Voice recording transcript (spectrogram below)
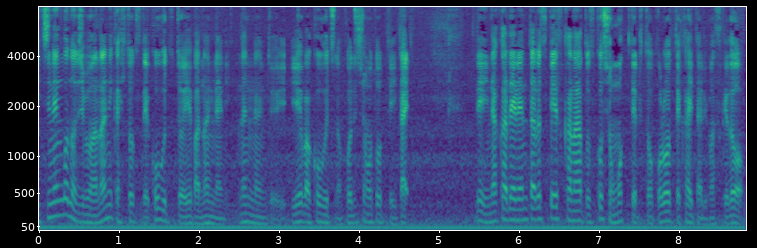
1年後の自分は何か一つで小口といえば何々、何々といえば小口のポジションを取っていたい。で、田舎でレンタルスペースかなと少し思ってるところって書いてありますけど、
